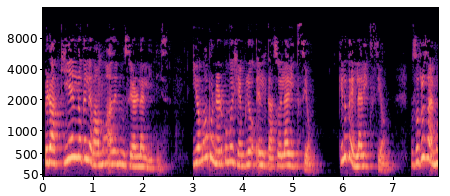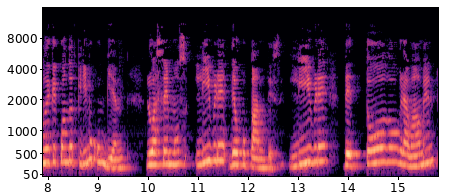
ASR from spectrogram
Pero ¿a quién lo que le vamos a denunciar la litis? Y vamos a poner como ejemplo el caso de la evicción. ¿Qué es lo que es la evicción? Nosotros sabemos de que cuando adquirimos un bien, lo hacemos libre de ocupantes, libre de todo gravamen,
